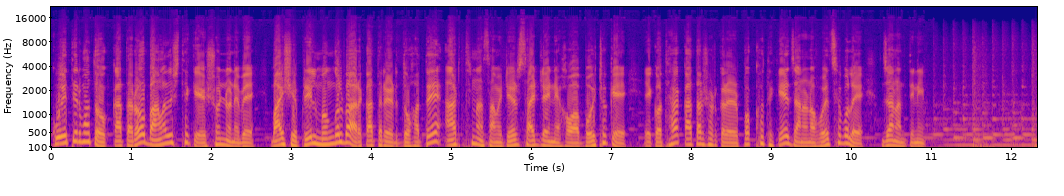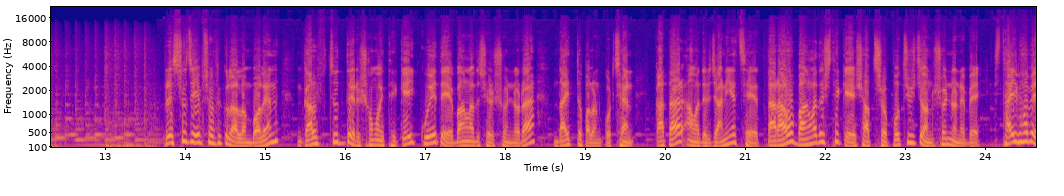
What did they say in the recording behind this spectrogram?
কুয়েতের মতো কাতারও বাংলাদেশ থেকে সৈন্য নেবে। বাইশ এপ্রিল মঙ্গলবার কাতারের দোহাতে আর্থনা সামিটের সাইডলাইনে হওয়া বৈঠকে একথা কাতার সরকারের পক্ষ থেকে জানানো হয়েছে বলে জানান তিনি। প্রেস সচিব শফিকুল আলম বলেন, গালফ যুদ্ধের সময় থেকেই কুয়েতে বাংলাদেশের সৈন্যরা দায়িত্ব পালন করছেন। কাতার আমাদের জানিয়েছে, তারাও বাংলাদেশ থেকে সাতশো পঁচিশ জন সৈন্য নেবে। স্থায়ীভাবে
